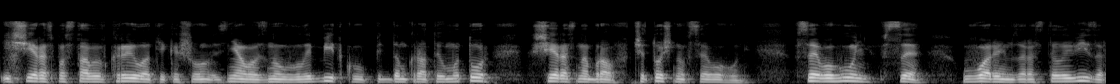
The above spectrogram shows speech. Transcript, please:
І ще раз поставив крила, тільки що зняв знову лебідку, піддомкратив мотор, ще раз набрав, чи точно все вогонь. Все вогонь, все. Уварюємо зараз телевізор.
